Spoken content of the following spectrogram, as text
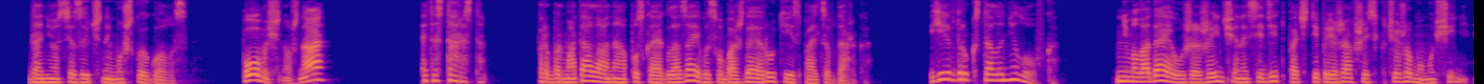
— донесся зычный мужской голос. «Помощь нужна?» «Это староста», — пробормотала она, опуская глаза и высвобождая руки из пальцев Дарга. Ей вдруг стало неловко. Немолодая уже женщина сидит, почти прижавшись к чужому мужчине.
